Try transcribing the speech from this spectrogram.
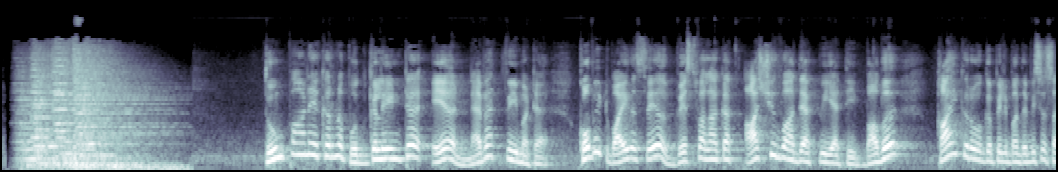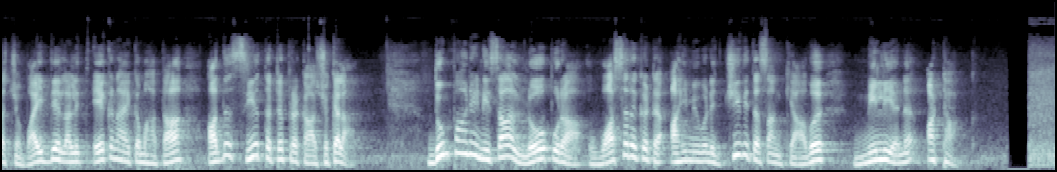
දුම්පානය කරන පුද්ගලයින්ට එය නැවැත්වීමට කොවිඩ් වෛරසය වෙස්වලාගත් ආශිර්වාදයක් වී ඇති බව කායික රෝග පිළිබඳ විශේෂඥ වෛද්‍ය ලලිත් ඒකනායක මහතා අද සියතට ප්‍රකාශ කළා. දුම්පානය නිසා ලෝපුරා වසරකට අහිමිවන ජීවිත සංඛ්‍යාව මිලියන අටක්.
